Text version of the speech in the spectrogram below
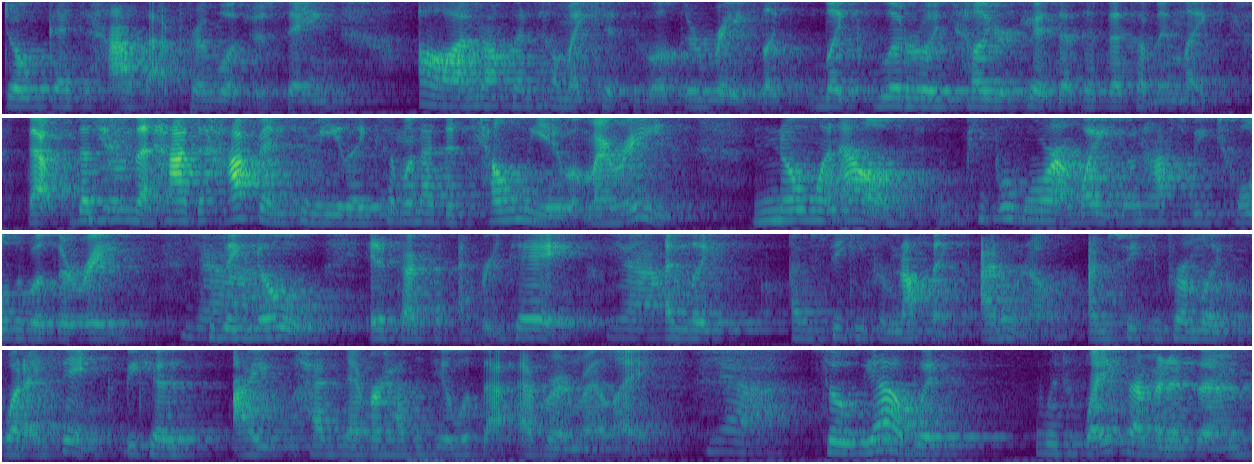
don't get to have that privilege of saying, "Oh, I'm not going to tell my kids about their race." Like, like literally tell your kids as if that's something like that. That's something that had to happen to me. Like someone had to tell me about my race. No one else. People who aren't white don't have to be told about their race because Yeah. they know it affects them every day. Yeah. And like, I'm speaking from nothing. I don't know. I'm speaking from like what I think because I have never had to deal with that ever in my life. yeah. So yeah, with with white feminism,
